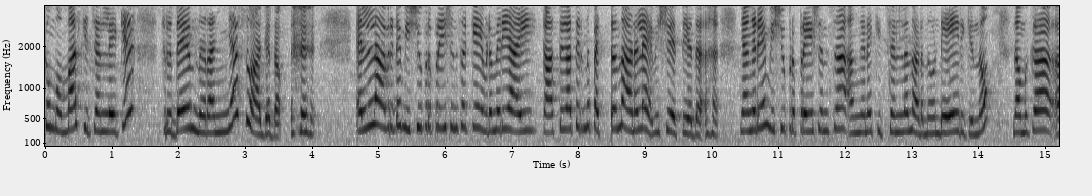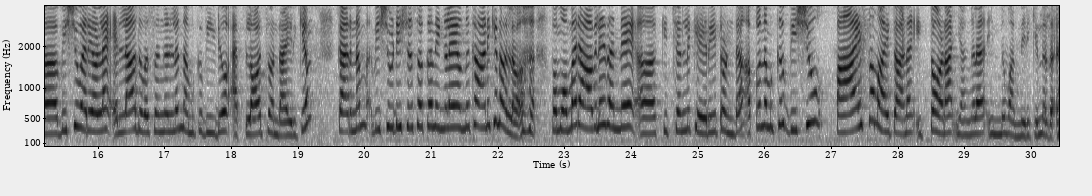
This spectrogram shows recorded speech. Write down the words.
എല്ലാവർക്കും മൊമ്മാസ് കിച്ചണിലേക്ക് ഹൃദയം നിറഞ്ഞ സ്വാഗതം. എല്ലാവരുടെയും വിഷു പ്രിപ്പറേഷൻസ് ഒക്കെ എവിടം വരെയായി കാത്തു കാത്തിരുന്ന് പെട്ടെന്നാണല്ലേ വിഷു എത്തിയത്. ഞങ്ങളുടെയും വിഷു പ്രിപ്പറേഷൻസ് അങ്ങനെ കിച്ചണിൽ നടന്നുകൊണ്ടേയിരിക്കുന്നു. നമുക്ക് വിഷു വരെയുള്ള എല്ലാ ദിവസങ്ങളിലും നമുക്ക് വീഡിയോ അപ്ലോഡ്സ് ഉണ്ടായിരിക്കും. കാരണം വിഷു ഡിഷസ് ഒക്കെ നിങ്ങളെ ഒന്ന് കാണിക്കണമല്ലോ. അപ്പം മൊമ്മ രാവിലെ തന്നെ കിച്ചണിൽ കയറിയിട്ടുണ്ട് അപ്പോൾ നമുക്ക് വിഷു പായസമായിട്ടാണ് ഇത്തവണ ഞങ്ങൾ ഇന്ന് വന്നിരിക്കുന്നത്.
